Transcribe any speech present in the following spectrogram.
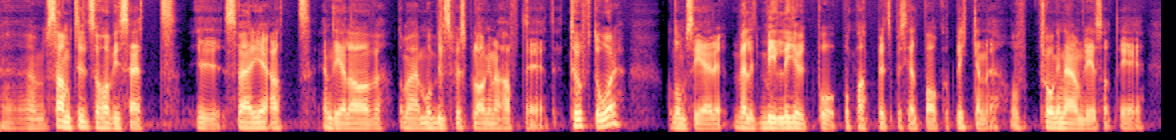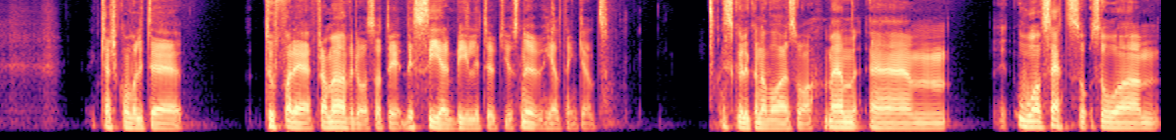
Eh, samtidigt så har vi sett i Sverige att en del av de här mobilspelsbolagen har haft ett tufft år och de ser väldigt billiga ut på, på pappret, speciellt bakåtblickande. Och frågan är om det är så att det kanske kommer vara lite tuffare framöver då så att det, det ser billigt ut just nu helt enkelt. Det skulle kunna vara så. Men um, oavsett så, så um,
